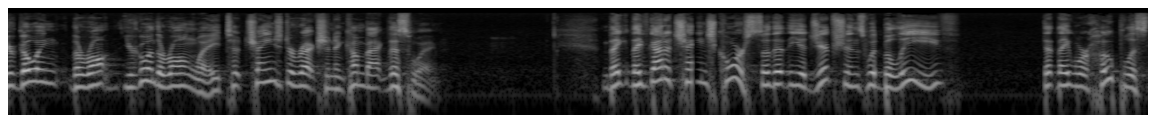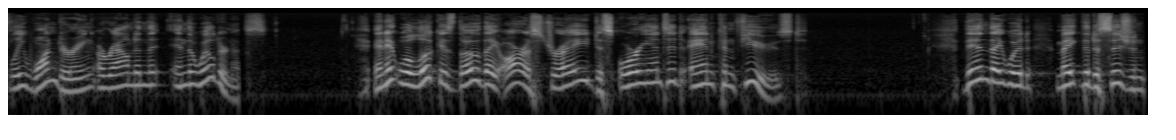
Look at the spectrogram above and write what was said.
you're going the wrong you're going the wrong way to change direction and come back this way. They, they've got to change course so that the egyptians would believe that they were hopelessly wandering around in the, in the wilderness. And it will look as though they are astray disoriented and confused. Then they would make the decision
